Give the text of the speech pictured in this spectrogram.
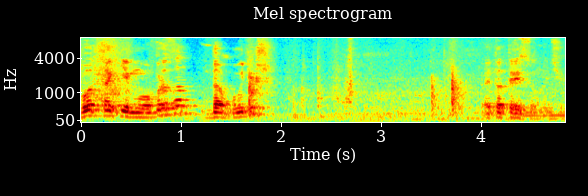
Вот таким образом добудешь этот рисуночек.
